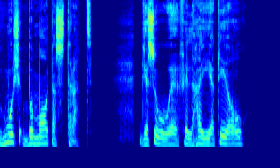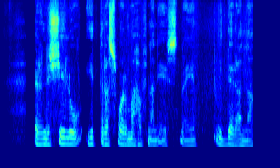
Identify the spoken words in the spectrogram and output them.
mhux b'mod astratt. Ġesu eh, fil-ħajja tiegħu rnexxielu jittrasforma ħafna nies. Nidder għandna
